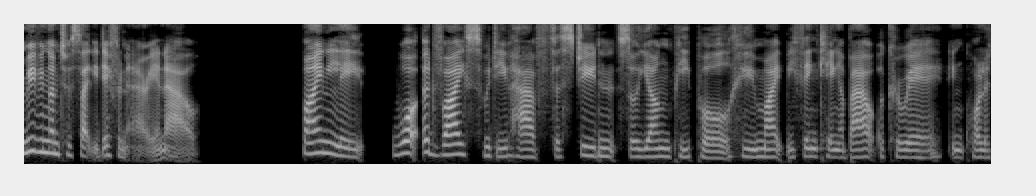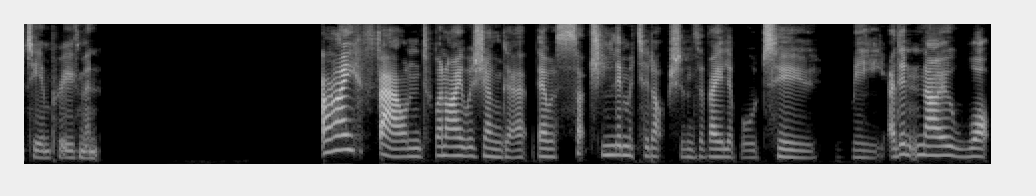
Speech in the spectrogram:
moving on to a slightly different area now. Finally, what advice would you have for students or young people who might be thinking about a career in quality improvement? I found when I was younger, there were such limited options available to me. I didn't know what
